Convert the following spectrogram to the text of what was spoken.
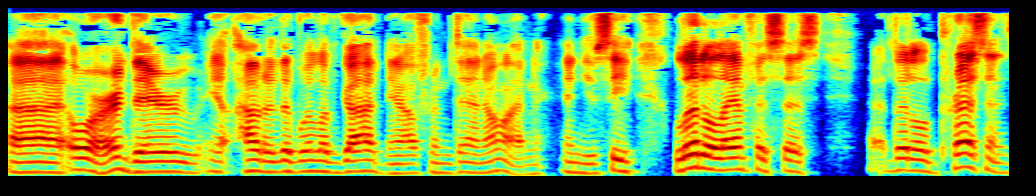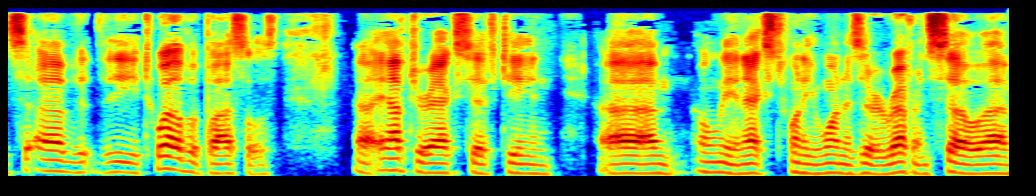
Uh, or they're out of the will of God now from then on. And you see little emphasis, little presence of the 12 apostles uh, after Acts 15 um, only in Acts 21 is there a reference. So uh,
